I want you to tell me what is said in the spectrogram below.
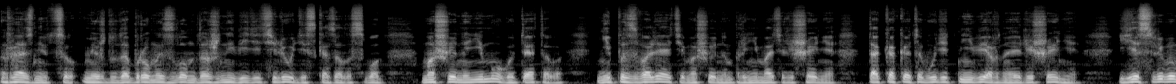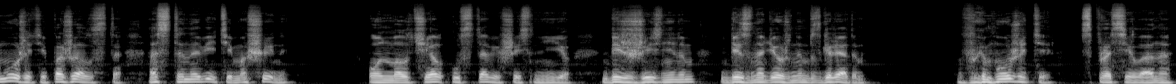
«Разницу между добром и злом должны видеть люди», — сказала Свон. «Машины не могут этого. Не позволяйте машинам принимать решения, так как это будет неверное решение. Если вы можете, пожалуйста, остановите машины». Он молчал, уставившись на нее, безжизненным, безнадежным взглядом. «Вы можете?» — спросила она.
